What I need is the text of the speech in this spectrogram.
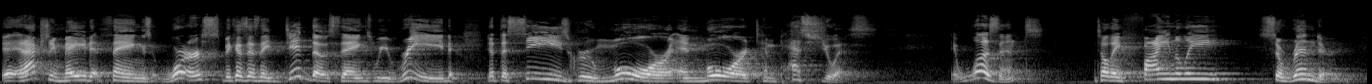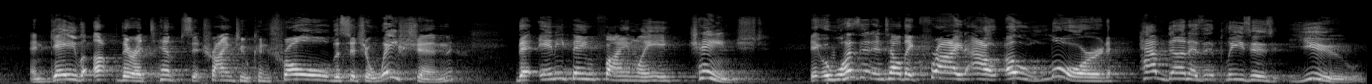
it actually made things worse because as they did those things, we read that the seas grew more and more tempestuous. It wasn't until they finally surrendered and gave up their attempts at trying to control the situation, that anything finally changed. It wasn't until they cried out, Oh Lord, have done as it pleases you,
